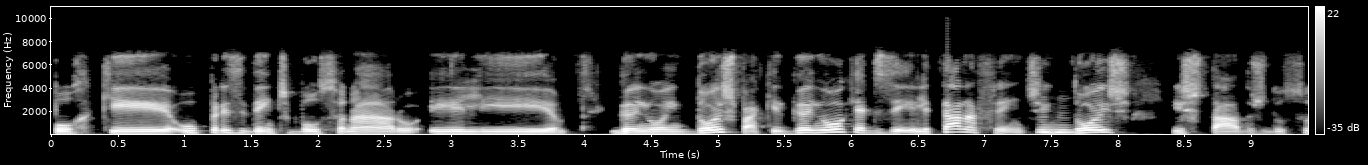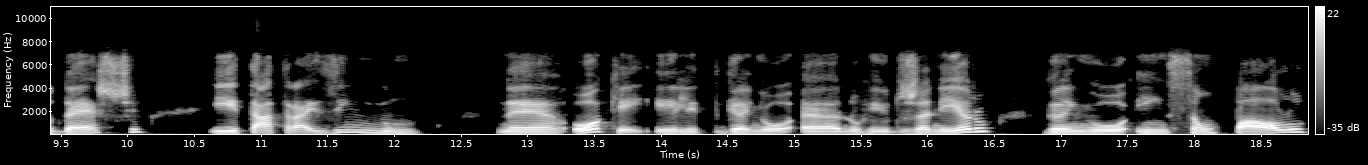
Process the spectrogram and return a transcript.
porque o presidente Bolsonaro, ele ganhou em dois países, ganhou quer dizer, ele está na frente uhum. em dois estados do Sudeste e está atrás em um né? Ok, ele ganhou é, no Rio de Janeiro, ganhou em São Paulo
